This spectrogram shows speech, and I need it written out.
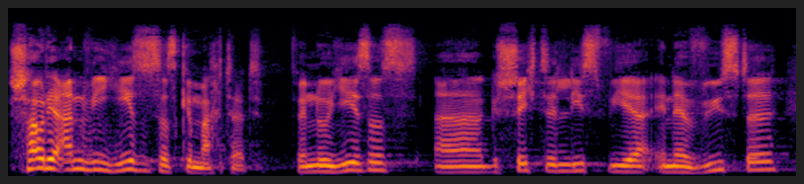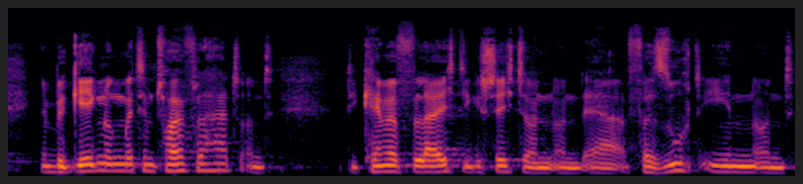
Schau dir an, wie Jesus das gemacht hat. Wenn du Jesus äh, Geschichte liest, wie er in der Wüste eine Begegnung mit dem Teufel hat und die kennen wir vielleicht, die Geschichte, und, und er versucht ihn und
